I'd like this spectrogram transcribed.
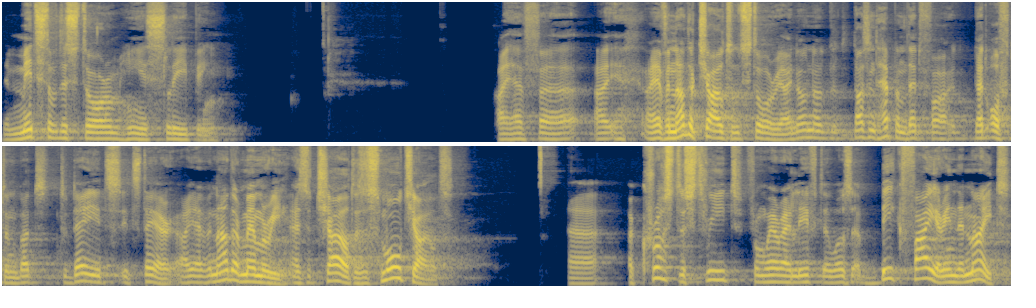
In the midst of the storm, he is sleeping. I have, uh, I, I have another childhood story. I don't know, it doesn't happen that far, that often, but today it's, it's there. I have another memory as a child, as a small child. Uh, across the street from where I lived, there was a big fire in the night.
